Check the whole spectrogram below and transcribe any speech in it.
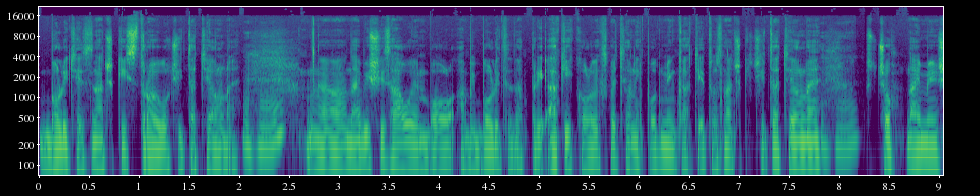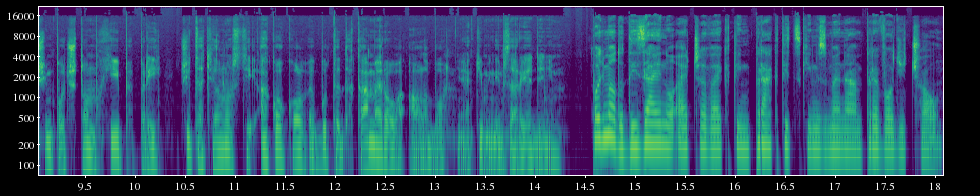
boli tie značky strojovo čitateľné. Uh-huh. Najvyšší záujem bol, aby boli teda pri akýchkoľvek svetelných podmienkach tieto značky čitateľné uh-huh. s čo najmenším počtom chýb pri čitateľnosti akokoľvek, buď teda kamerou alebo nejakým iným zariadením. Poďme od dizajnu EČV k tým praktickým zmenám pre vodičov.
